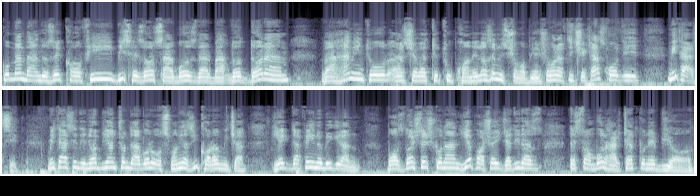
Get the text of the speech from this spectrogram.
گفت من به اندازه کافی 20 هزار سرباز در بغداد دارم. و همینطور عرض شود که توپخانه لازم نیست شما بیان شما رفتید شکست خوردید میترسید. میترسید اینا بیان چون دربار عثمانی از این کارا می‌کرد. یک دفعه اینو بگیرن بازداشتش کنن یه پاشای جدید از استانبول حرکت کنه بیاد.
